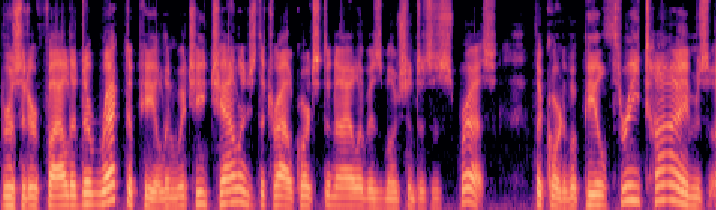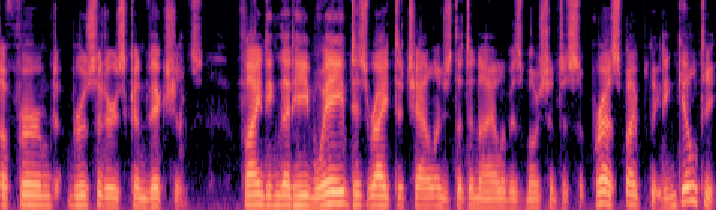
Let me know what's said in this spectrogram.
Brusiter filed a direct appeal in which he challenged the trial court's denial of his motion to suppress. The Court of Appeal three times affirmed Brusiter's convictions, finding that he waived his right to challenge the denial of his motion to suppress by pleading guilty.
